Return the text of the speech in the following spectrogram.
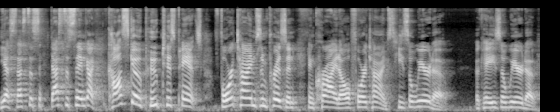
Yes, that's the that's the same guy. Costco pooped his pants four times in prison and cried all four times. He's a weirdo. Okay, he's a weirdo.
